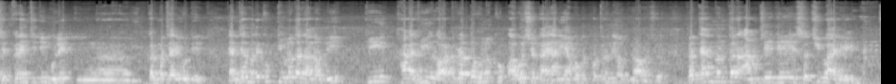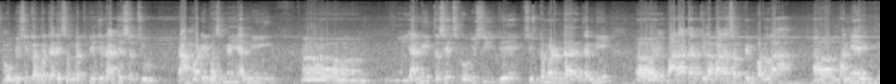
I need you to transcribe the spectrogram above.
शेतकऱ्यांची जी मुले कर्मचारी होते त्यांच्यामध्ये खूप तीव्रता जाणवली की हा ही अट रद्द होणं खूप आवश्यक आहे आणि याबाबत पत्र निवडणं आवश्यक. तर त्यानंतर आमचे जे सचिव आहे ओबीसी कर्मचारी संघटनेचे राज्य सचिव रामवाडी भस्मे यांनी यांनी तसेच ओबीसी जे शिष्टमंडळ आहे त्यांनी बारा तारखेला बारा सप्टेंबरला मान्य एक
